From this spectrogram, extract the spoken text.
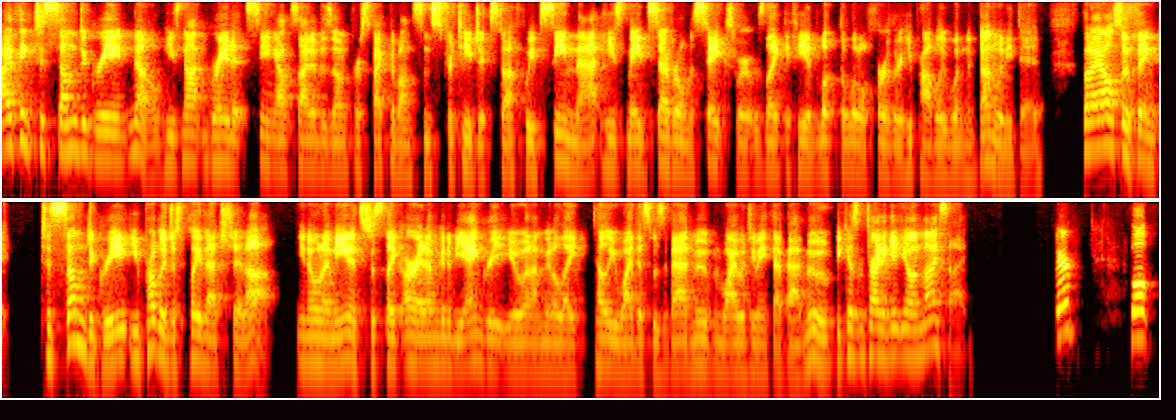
I think to some degree, no, he's not great at seeing outside of his own perspective on some strategic stuff. We've seen that. He's made several mistakes where it was like if he had looked a little further, he probably wouldn't have done what he did. But I also think to some degree, you probably just play that shit up. You know what I mean? It's just like, all right, I'm going to be angry at you and I'm going to like tell you why this was a bad move and why would you make that bad move? Because I'm trying to get you on my side. Fair. Well,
